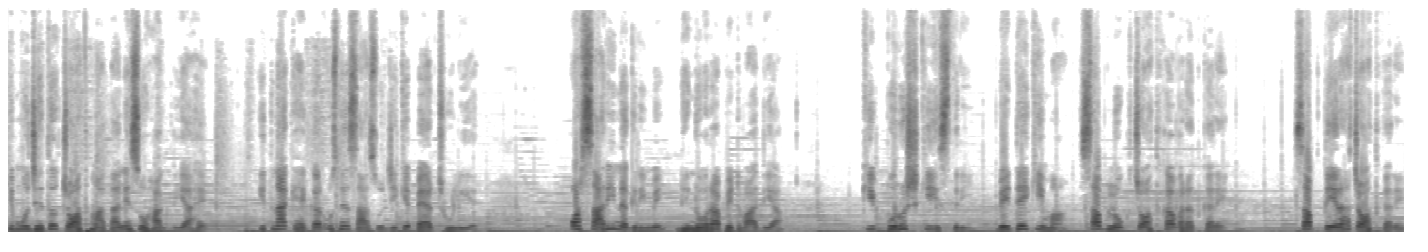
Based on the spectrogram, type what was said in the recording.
कि मुझे तो चौथ माता ने सुहाग दिया है। इतना कहकर उसने सासू जी के पैर छू लिए और सारी नगरी में ढिंडोरा पिटवा दिया कि पुरुष की स्त्री, बेटे की माँ सब लोग चौथ का व्रत करें। सब तेरह चौथ करें,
